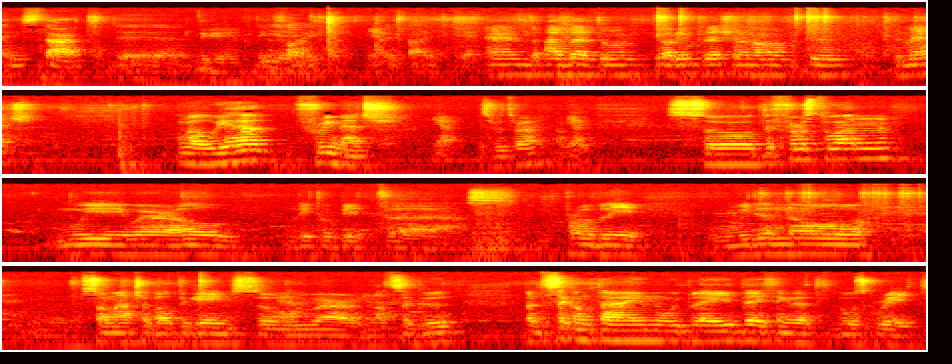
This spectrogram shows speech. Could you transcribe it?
and start the The game. the, The game, fight. Yeah. the fight. Yeah. And Alberto, your impression of the, the match? Well, we had three match. Yeah. Is it right? Okay. Yeah. So the first one, we were all a little bit uh, probably we didn't know so much about the game, so Yeah. we were not so good. But the second time we played, I think that it was great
